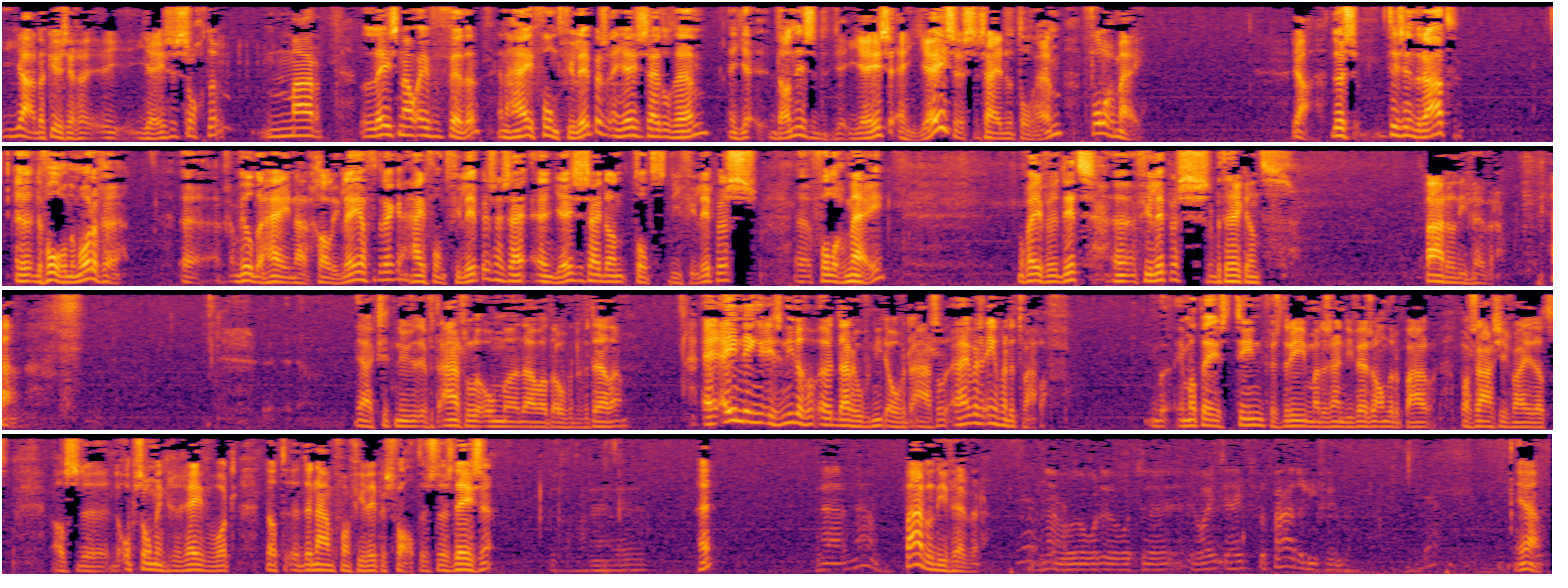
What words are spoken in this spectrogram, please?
Ja, dan kun je zeggen, Jezus zocht hem. Maar lees nou even verder. En hij vond Filippus en Jezus zei tot hem. En dan is het Jezus. En Jezus zeide tot hem, volg mij. Ja, dus het is inderdaad. Uh, de volgende morgen uh, wilde hij naar Galilea vertrekken. Hij vond Filippus en, zei, en Jezus zei dan tot die Filippus, volg mij. Nog even dit. Uh, Philippus betekent paardenliefhebber. Ja. Ja, ik zit nu even te aarzelen om uh, daar wat over te vertellen. En één ding is in ieder geval, uh, daar hoef ik niet over te aarzelen. Hij was een van de twaalf. In Matthäus 10, vers 3, maar er zijn diverse andere paar passages waar je dat, als de, de opsomming gegeven wordt, dat de naam van Philippus valt. Dus dat is deze. Hè? Rare Paardenliefhebber. Nou, wordt, wordt, uh, hoe heet het? Voor paardenliefhebber. Ja.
